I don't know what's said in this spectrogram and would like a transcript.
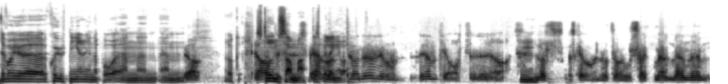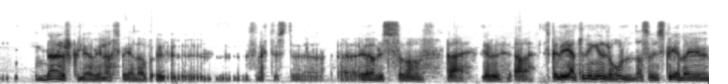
det var ju skjutningar inne på en... en, en Ja. Och, Ja, strunt samma, det spelar ingen Jag roll. undrar om det var den teatern. Ja. Mm. Låt, ska vara- låt vara osagt. Men, men eh, där skulle jag vilja spela. eh, Faktiskt. eh, Övrigt så... Nej, det, ja, det spelar egentligen ingen roll. Alltså, vi spelar ju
